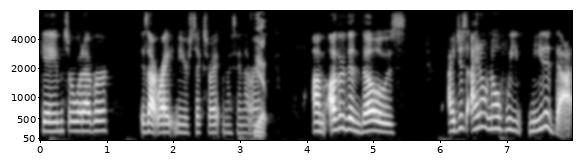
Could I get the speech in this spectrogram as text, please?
games or whatever. Is that right? New Year's six, right? Am I saying that right? Yep. Um, other than those, I just I don't know if we needed that.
